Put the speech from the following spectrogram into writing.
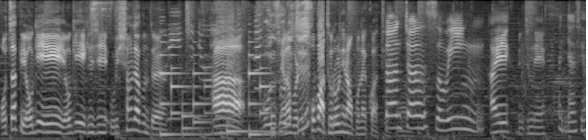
어차피 여기 여기 계신 우리 시청자분들 다 뭔 내가 볼 때 소리지? 소바 드론이랑 보낼 것 같아. 짠짠 스윙. 하이 민트님 안녕하세요.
